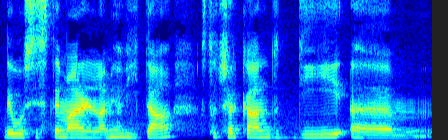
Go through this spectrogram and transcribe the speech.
devo sistemare nella mia vita, sto cercando di ehm,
